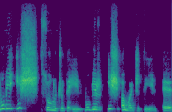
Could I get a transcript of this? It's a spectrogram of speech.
bu bir iş sonucu değil. Bu bir iş amacı değil. Ee,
